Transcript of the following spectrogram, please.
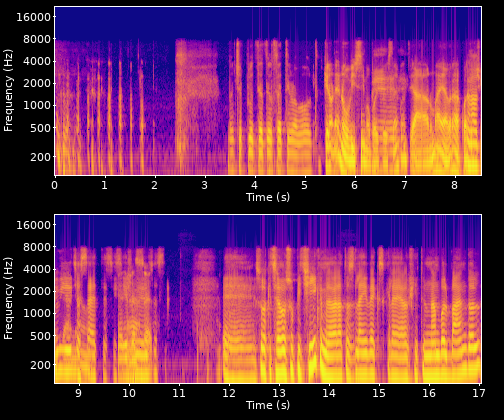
Non c'è più 007 in una volta. che non è nuovissimo poi Eh. questo. eh? Quanti ha? Ormai avrà No, 4-5 no, anni. 2017, sì, sì, 2017. 2017. Eh, solo che ce l'avevo su PC che me l'aveva dato Slavex che era uscito in un Humble Bundle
